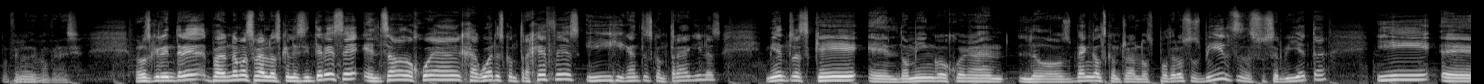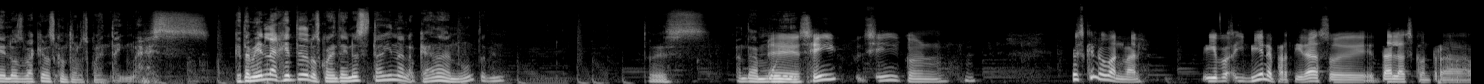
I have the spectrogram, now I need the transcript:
Entonces, final. De conferencia. Para los que le interese, para nada más para los que les interese, el sábado juegan Jaguares contra Jefes y Gigantes contra Águilas, mientras que el domingo juegan los Bengals contra los poderosos Bills de su servilleta y eh, los Vaqueros contra los 49. Que también la gente de los 49 está bien alocada, ¿no? También. Entonces, anda muy... Eh, sí, sí, con. Es que no van mal. Y, viene partidazo de Dallas contra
